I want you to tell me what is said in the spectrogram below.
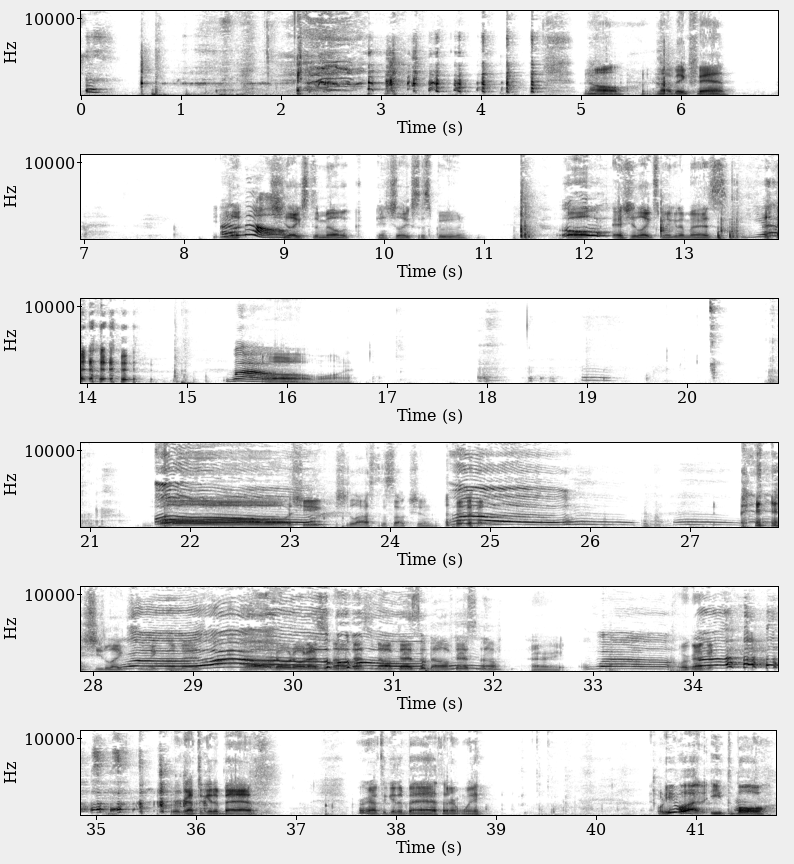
no? Not a big fan? I don't know. She likes the milk and she likes the spoon. Ooh, Oh, and she likes making a mess. yeah. Wow. Oh my. Oh, she she lost the suction. Whoa. she likes making a mess. No, no, no, that's enough. That's enough. That's enough. That's enough. All right, Wow. We're gonna we're gonna have to get a bath. We're gonna have to get a bath, aren't we? What do you want? Eat the bowl.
